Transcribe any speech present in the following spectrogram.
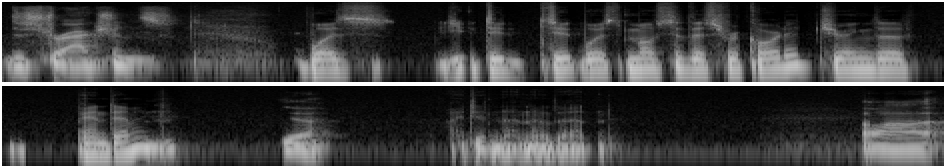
distractions. Was did, did was most of this recorded during the pandemic? Yeah. I did not know that. Uh,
